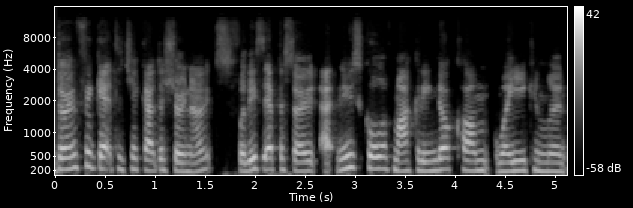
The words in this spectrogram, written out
don't forget to check out the show notes for this episode at newschoolofmarketing.com, where you can learn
